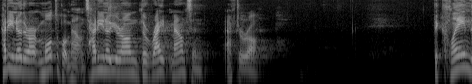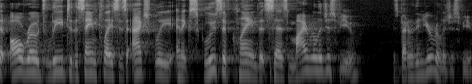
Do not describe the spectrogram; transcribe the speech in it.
How do you know there aren't multiple mountains? How do you know you're on the right mountain after all? The claim that all roads lead to the same place is actually an exclusive claim that says my religious view is better than your religious view.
